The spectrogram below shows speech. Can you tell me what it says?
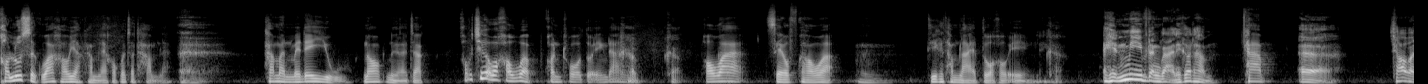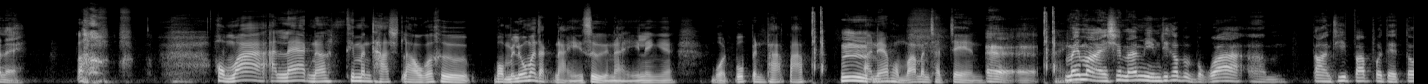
เขารู้สึกว่าเขาอยากทำอะไรเขาก็จะทำแหละเออถ้ามันไม่ได้อยู่นอกเหนือจากเขาเชื่อว่าเขาแบบคอนโทรลตัวเองได้ครับครับ เพราะว่าเซลฟ์เขาอะอืมที่ทำลายตัวเขาเองเลยครับ เห็นมีมต่างๆที่เขาทครับำเออ ชอบอันไหนผมว่าอันแรกเนอะที่มันทัชเราก็คือ ผมไม่รู้มาจากไหนสื่อไหนอะไรเงี้ยบทปุ๊บเป็นพระปั๊บอืมอันเนี้ยผมว่ามันชัดเจน เออเออใช่ไม่หมายใช่ไหมมีมที่เขาบอกว่าอืมตอนที่ปั๊บโปเตโต้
